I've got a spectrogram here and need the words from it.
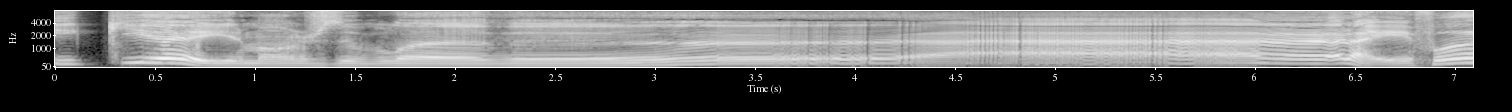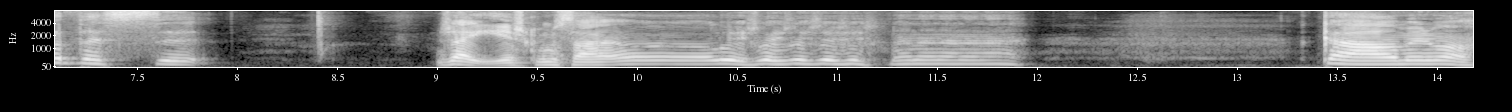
aí, irmãos de Blood? Olha aí, foda-se. Já ias começar. Oh, Luís, Luís, Luís, Luís. Não, não, não, não. Calma, irmão.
